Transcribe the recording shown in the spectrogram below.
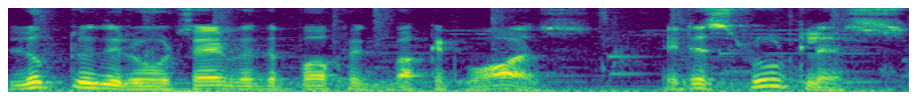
Look to the roadside where the perfect bucket was. It is fruitless.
